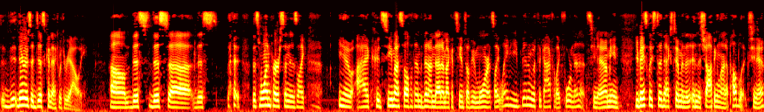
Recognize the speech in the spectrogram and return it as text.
th- there is a disconnect with reality. Um, this this uh, this this one person is like, you know, I could see myself with him, but then I met him, I could see himself even more. It's like, lady, you've been with the guy for like four minutes, you know. I mean, you basically stood next to him in the in the shopping line at Publix, you know,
